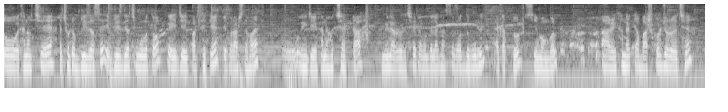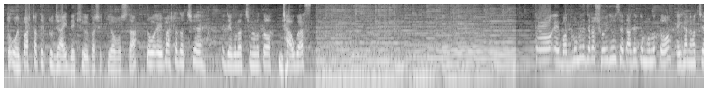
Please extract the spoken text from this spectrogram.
তো এখানে হচ্ছে একটা ছোট ব্রিজ আছে, এই ব্রিজ দিয়ে হচ্ছে মূলত এই যে এপার থেকে এপার আসতে হয়। তো এই যে এখানে হচ্ছে একটা মিনার রয়েছে, এটার মধ্যে লেখা আছে বদ্ধভূমি একাত্তর, শ্রীমঙ্গল। আর এখানে একটা ভাস্কর্য রয়েছে। তো ওই পাশটাতে একটু যাই, দেখি ওই পাশে কি অবস্থা। তো এই পাশটাতে হচ্ছে যেগুলো হচ্ছে মূলত ঝাউ গাছ। তো এই বদ্ধভূমিতে যারা শহীদ হয়েছে, তাদেরকে মূলত এখানে হচ্ছে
